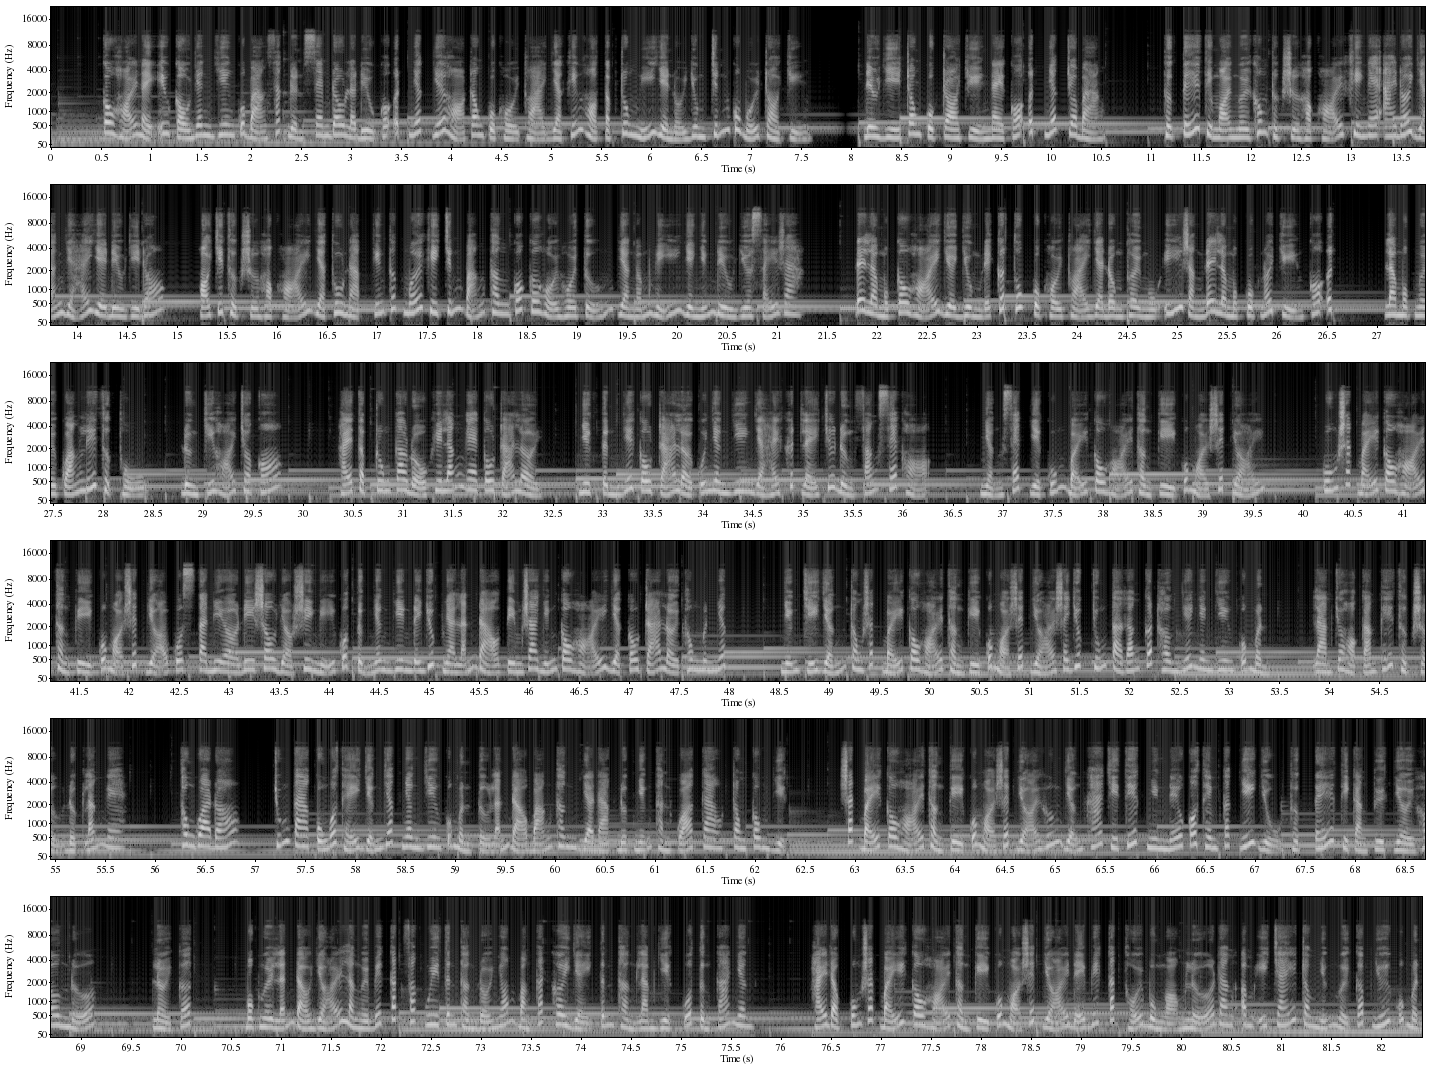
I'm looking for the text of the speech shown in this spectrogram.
Câu hỏi này yêu cầu nhân viên của bạn xác định xem đâu là điều có ích nhất với họ trong cuộc hội thoại và khiến họ tập trung nghĩ về nội dung chính của buổi trò chuyện. Điều gì trong cuộc trò chuyện này có ích nhất cho bạn? Thực tế thì mọi người không thực sự học hỏi khi nghe ai đó giảng giải về điều gì đó. Họ chỉ thực sự học hỏi và thu nạp kiến thức mới khi chính bản thân có cơ hội hồi tưởng và ngẫm nghĩ về những điều vừa xảy ra. Đây là một câu hỏi vừa dùng để kết thúc cuộc hội thoại và đồng thời ngụ ý rằng đây là một cuộc nói chuyện có ích. Là một người quản lý thực thụ, đừng chỉ hỏi cho có. Hãy tập trung cao độ khi lắng nghe câu trả lời, nhiệt tình với câu trả lời của nhân viên và hãy khích lệ chứ đừng phán xét họ. Nhận xét về cuốn 7 câu hỏi thần kỳ của mọi sách giỏi. Cuốn sách 7 câu hỏi thần kỳ của mọi sách giỏi của Stanier đi sâu vào suy nghĩ của từng nhân viên để giúp nhà lãnh đạo tìm ra những câu hỏi và câu trả lời thông minh nhất. Những chỉ dẫn trong sách 7 câu hỏi thần kỳ của mọi sếp giỏi sẽ giúp chúng ta gắn kết hơn với nhân viên của mình, làm cho họ cảm thấy thực sự được lắng nghe. Thông qua đó, chúng ta cũng có thể dẫn dắt nhân viên của mình tự lãnh đạo bản thân và đạt được những thành quả cao trong công việc. Sách 7 câu hỏi thần kỳ của mọi sếp giỏi hướng dẫn khá chi tiết nhưng nếu có thêm các ví dụ thực tế thì càng tuyệt vời hơn nữa. Lời kết Một người lãnh đạo giỏi là người biết cách phát huy tinh thần đội nhóm bằng cách khơi dậy tinh thần làm việc của từng cá nhân. Hãy đọc cuốn sách 7 câu hỏi thần kỳ của mọi sếp giỏi để biết cách thổi bùng ngọn lửa đang âm ỉ cháy trong những người cấp dưới của mình.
